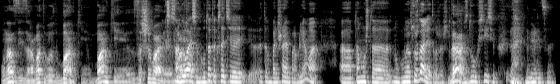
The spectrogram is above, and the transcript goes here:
у нас здесь зарабатывают банки. Банки зашивали... Согласен. Маржу. Вот это, кстати, это большая проблема, а, потому что ну, мы обсуждали это уже, что да. с двух сисек, говорится.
